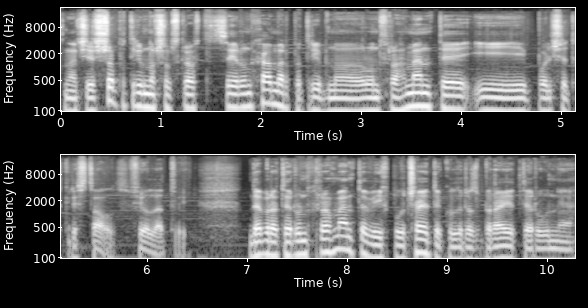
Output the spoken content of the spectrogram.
Значить, що потрібно, щоб скрафтити цей рунхаммер? Потрібно рунфрагменти і польшет кристал фіолетовий. Де брати рунфрагменти, ви їх получаєте, коли розбираєте руни.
